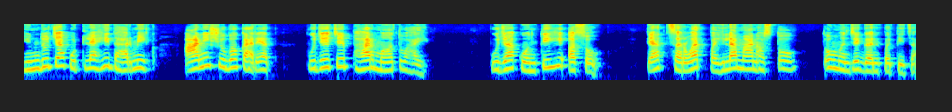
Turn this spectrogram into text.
हिंदूच्या कुठल्याही धार्मिक आणि शुभ कार्यात पूजेचे फार महत्त्व आहे. पूजा कोणतीही असो त्यात सर्वात पहिला मान असतो तो म्हणजे गणपतीचा.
